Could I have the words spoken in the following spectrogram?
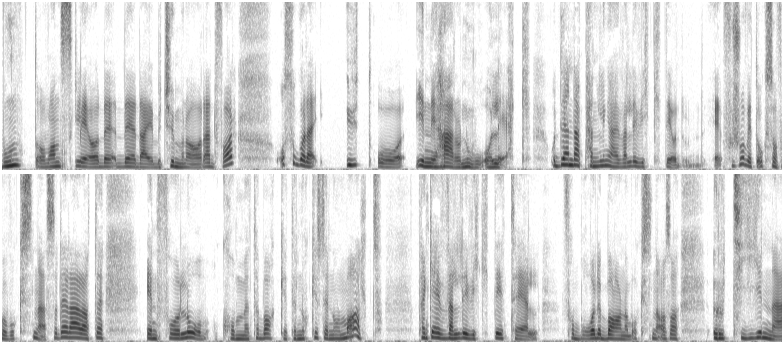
vondt og vanskelig, og det, det de er bekymra og redd for. Og så går de ut og inn i her og nå og lek. Og den der pendlinga er veldig viktig, og for så vidt også for voksne. Så det der at en får lov å komme tilbake til noe som er normalt, tenker jeg er veldig viktig til for både barn og voksne. Altså rutine,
